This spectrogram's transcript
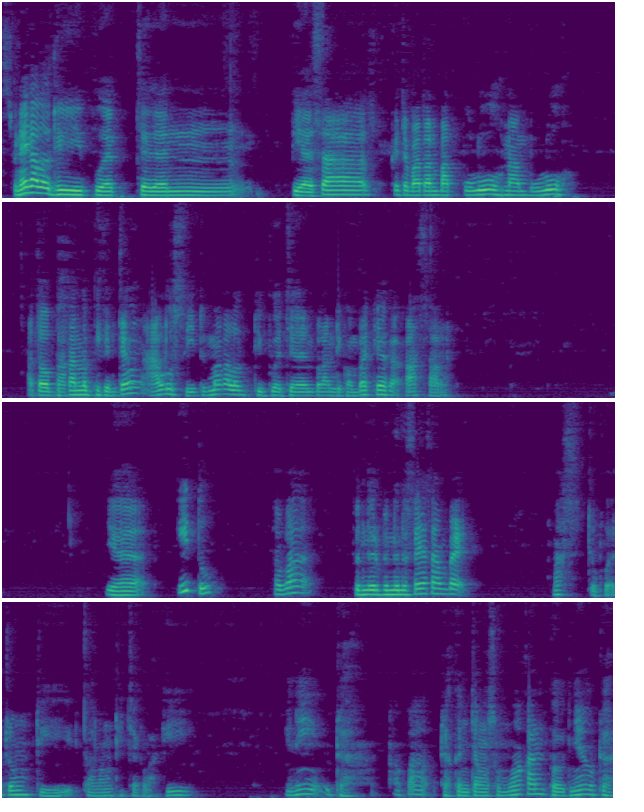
Sebenarnya kalau dibuat jalan biasa kecepatan 40 60 atau bahkan lebih kenceng halus sih. Cuma kalau dibuat jalan pelan di komplek dia agak kasar. Ya itu. Apa bener-bener saya sampai mas coba dong di tolong dicek lagi. Ini udah apa udah kencang semua kan bautnya udah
